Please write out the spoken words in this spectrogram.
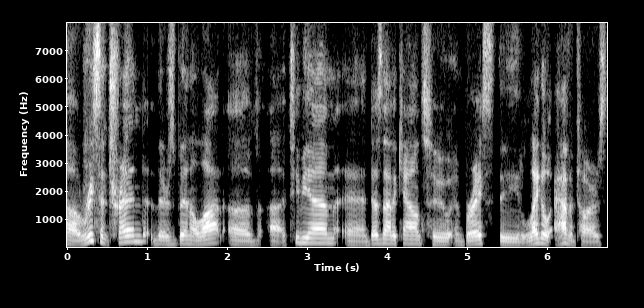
uh, recent trend. There's been a lot of uh, TBM and DezNat accounts who embrace the Lego avatars.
